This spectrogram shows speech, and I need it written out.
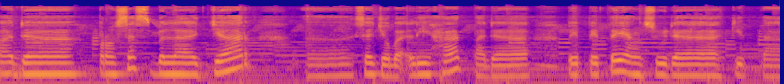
pada proses belajar uh, saya coba lihat pada PPT yang sudah kita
